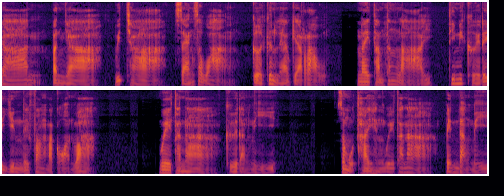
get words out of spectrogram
ญาณปัญญา วิชา แสงสว่าง เกิดขึ้นแล้วแก่เรา ในธรรมทั้งหลายที่ไม่เคยได้ยินได้ฟังมาก่อนว่า เวทนาคือดังนี้ สมุทัยแห่งเวทนาเป็นดังนี้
